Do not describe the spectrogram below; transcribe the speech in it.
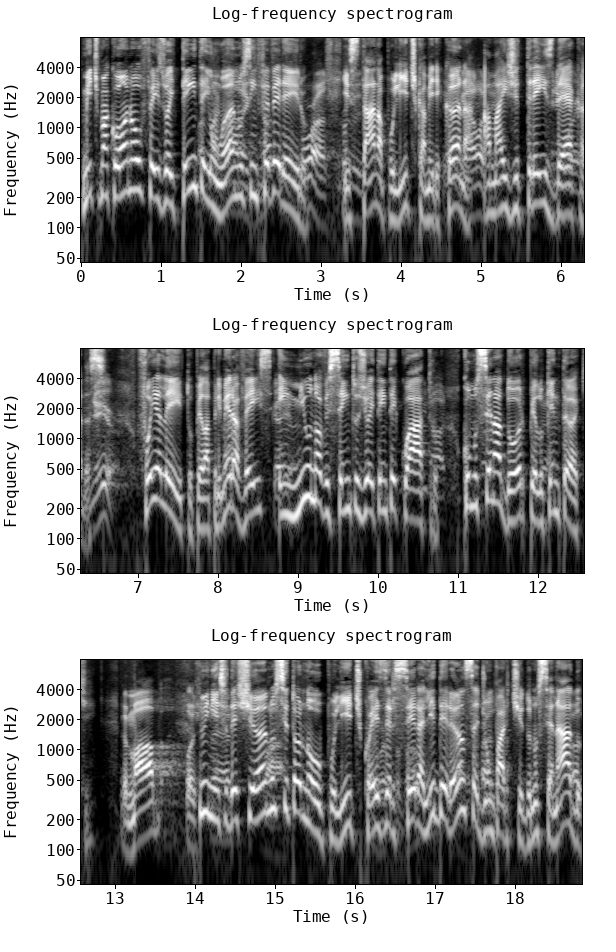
Mitch McConnell fez 81 anos em fevereiro. Está na política americana há mais de três décadas. Foi eleito pela primeira vez em 1984 como senador pelo Kentucky. No início deste ano, se tornou o político a exercer a liderança de um partido no Senado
